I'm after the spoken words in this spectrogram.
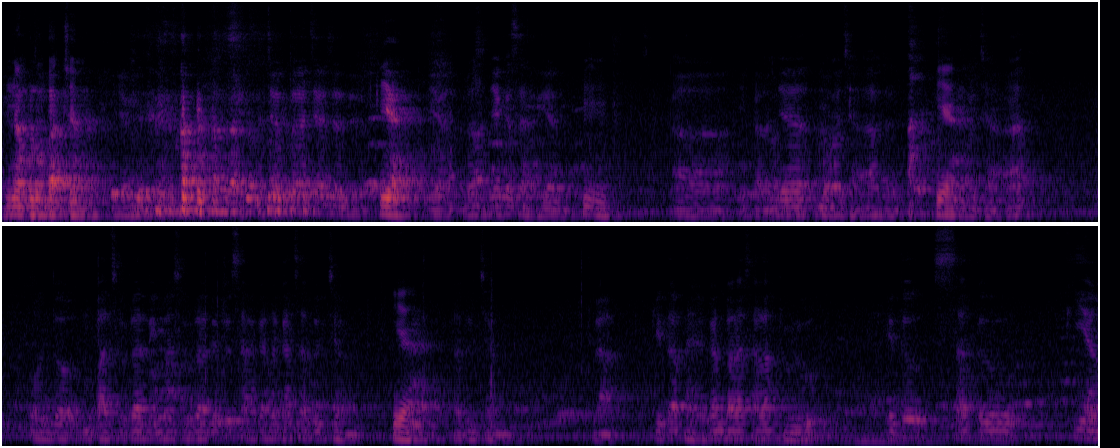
64 jam. Iya. Contoh aja saja. Iya. Ya, maksudnya keseharian. Hmm. Eh, ibaratnya murojaah. Iya. Murojaah untuk empat surat lima surat itu seakan-akan satu jam Iya. satu jam nah kita bayangkan para salaf dulu itu satu kiam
